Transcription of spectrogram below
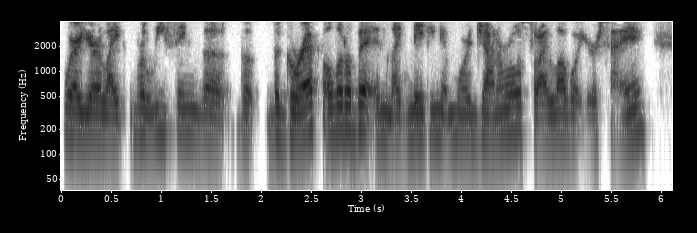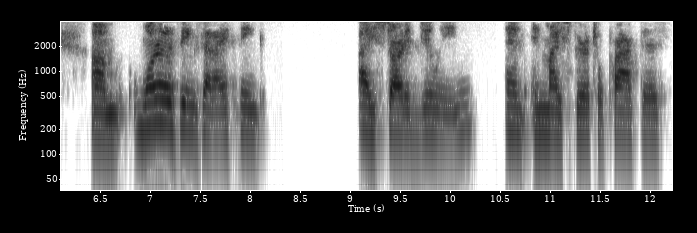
where you're like releasing the, the, the grip a little bit and like making it more general. So I love what you're saying. Um, one of the things that I think I started doing and in my spiritual practice,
